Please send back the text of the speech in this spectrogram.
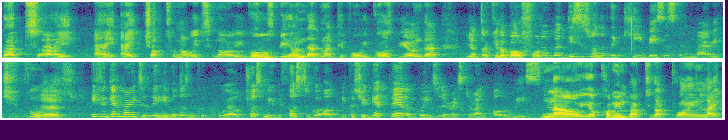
But I I I chop tuna wait you know. It goes beyond that, my people. It goes beyond that. You're talking about food. No, but this is one of the key bases in marriage food. Yes. If you get married to a lady who doesn't cook well, trust me, you'll be forced to go out because you get tired of going to the restaurant always. Now you're coming back to that point like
